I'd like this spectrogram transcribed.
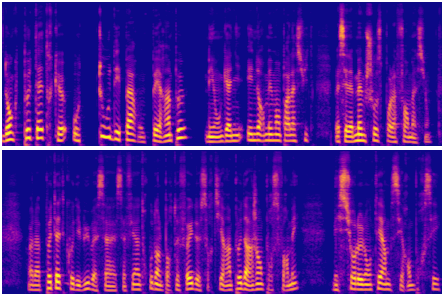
Donc peut-être qu'au tout départ, on perd un peu, mais on gagne énormément par la suite. Ben, c'est la même chose pour la formation. Voilà, peut-être qu'au début, ben, ça, ça fait un trou dans le portefeuille de sortir un peu d'argent pour se former, mais sur le long terme, c'est remboursé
